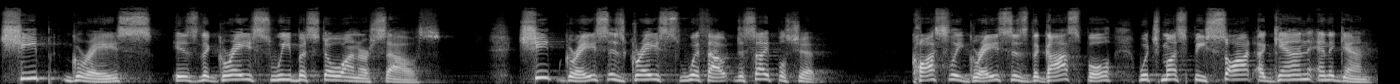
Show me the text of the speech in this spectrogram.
Cheap grace is the grace we bestow on ourselves. Cheap grace is grace without discipleship. Costly grace is the gospel, which must be sought again and again.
